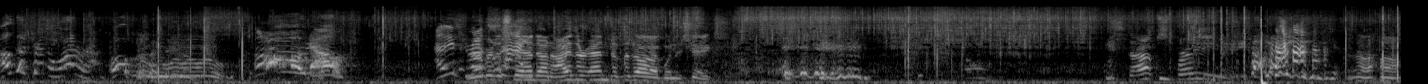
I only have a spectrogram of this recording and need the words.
I'll go turn the water on. Whoa, whoa, Oh, whoa, whoa. oh no! Remember to stand on either end of the dog when it shakes. Stop spraying me. Uh-huh.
